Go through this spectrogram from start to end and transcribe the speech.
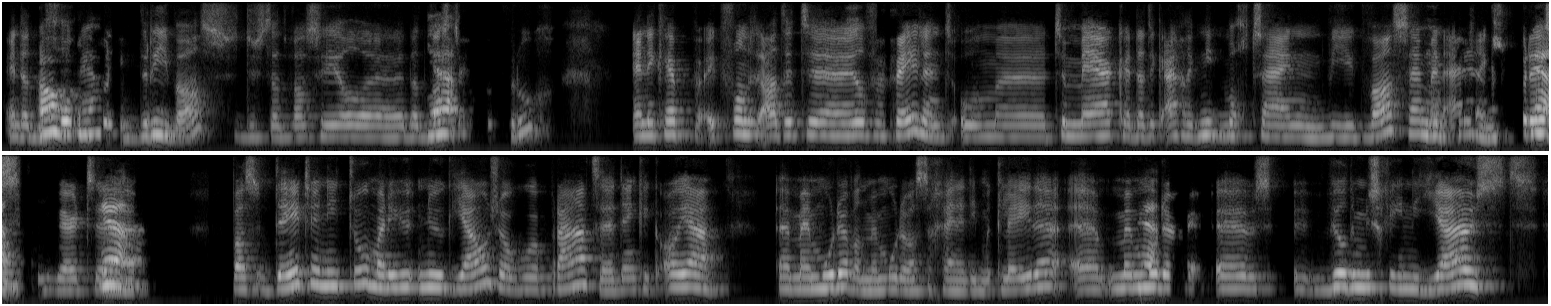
En dat begon oh, ja. toen ik drie was. Dus dat was heel, uh, dat was ja. heel vroeg. En ik, heb, ik vond het altijd uh, heel vervelend om uh, te merken dat ik eigenlijk niet mocht zijn wie ik was. Hè. Mijn eigen expressie ja. werd, was, deed er niet toe. Maar nu, nu ik jou zo hoor praten, denk ik, oh ja, mijn moeder, want mijn moeder was degene die me kleedde. mijn moeder wilde misschien juist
